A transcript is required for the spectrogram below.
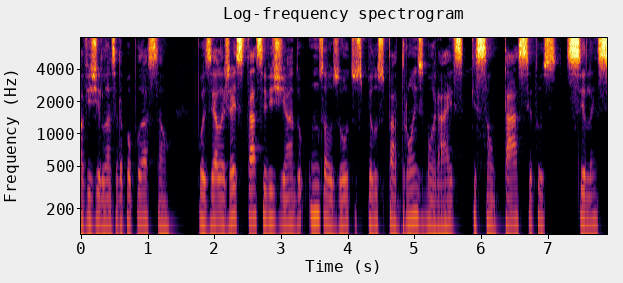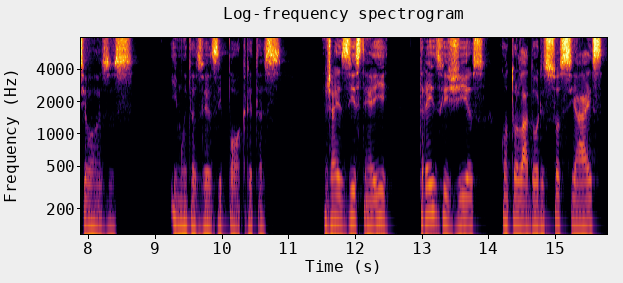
a vigilância da população, pois ela já está se vigiando uns aos outros pelos padrões morais que são tácitos, silenciosos e muitas vezes hipócritas. Já existem aí três vigias controladores sociais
